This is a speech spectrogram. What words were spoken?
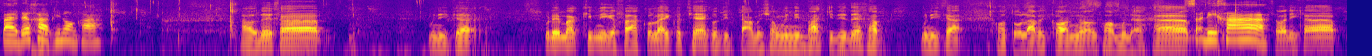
ไปเด้อค่ะ พี่น้องคะเอาเด้อครับมื้อนี้ก็ผู้ได้มากคลิปนี้ก็ฝากกดไลค์กดแชร์กดติดตามให้ช่องมินิมภาคกินเด้อครับมื้อนี้ก็ขอตัวลาไปก่อนเนาะพอมื้อหน้าครับ สวัสดีค่ะ สวัสดีครับ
